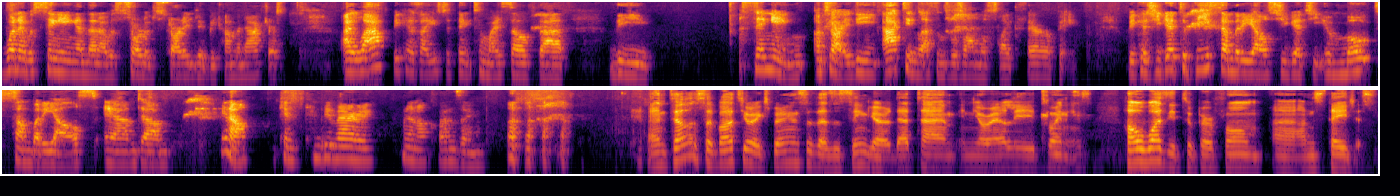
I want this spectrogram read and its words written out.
when I was singing, and then I was sort of starting to become an actress. I laugh because I used to think to myself that the singing, I'm sorry, the acting lessons was almost like therapy because you get to be somebody else, you get to emote somebody else, and um, you know can can be very you know cleansing. and tell us about your experiences as a singer that time in your early 20s. How was it to perform uh, on stages?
